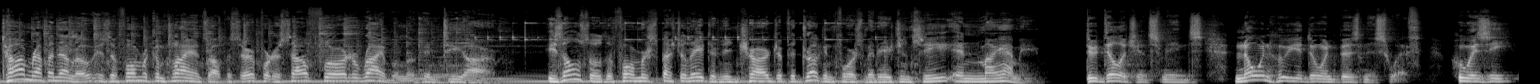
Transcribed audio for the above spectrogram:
Tom Raffanello is a former compliance officer for a South Florida rival of NTR. He's also the former special agent in charge of the Drug Enforcement Agency in Miami. Due diligence means knowing who you're doing business with. Who is he?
